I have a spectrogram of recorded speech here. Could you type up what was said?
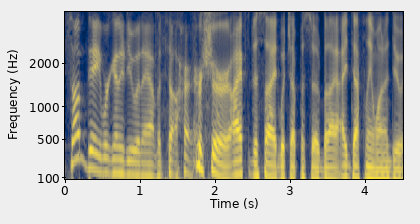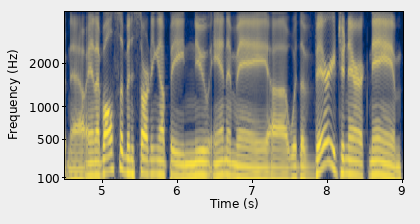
Someday we're going to do an Avatar. For sure. I have to decide which episode, but I, I definitely want to do it now. And I've also been starting up a new anime uh, with a very generic name.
